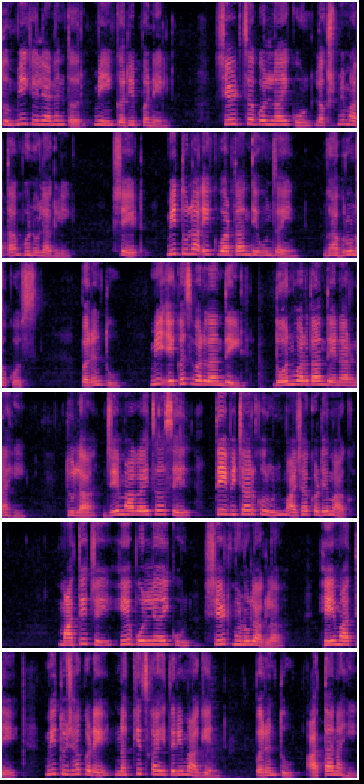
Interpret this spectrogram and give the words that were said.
तुम्ही गेल्यानंतर मी गरीब बनेल. शेठचं बोलणं ऐकून लक्ष्मी माता म्हणू लागली शेठ मी तुला एक वरदान देऊन जाईन घाबरू नकोस. परंतु मी एकच वरदान देईल दोन वरदान देणार नाही. तुला जे मागायचं असेल ते विचार करून माझ्याकडे माग. मातेचे हे बोलणे ऐकून शेठ म्हणू लागला हे माते मी तुझ्याकडे नक्कीच काहीतरी मागेन परंतु आता नाही.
